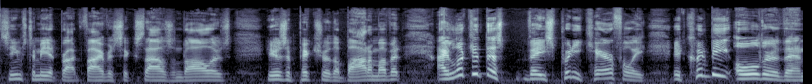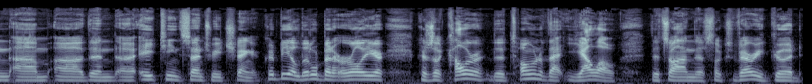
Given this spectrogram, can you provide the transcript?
Seems to me it brought five or six thousand dollars. Here's a picture of the bottom of it. I looked at this vase pretty carefully. It could be older than um, uh, than uh, 18th century Qing. It could be a little bit earlier because the color, the tone of that yellow that's on this looks very good,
